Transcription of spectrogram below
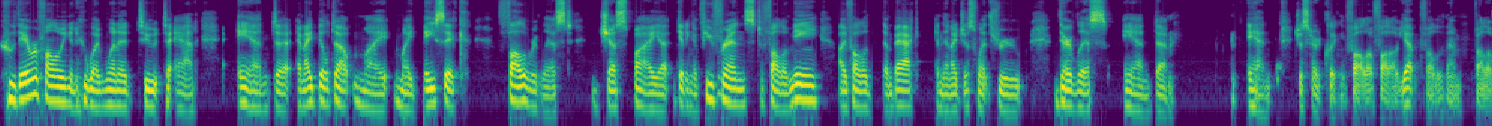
who they were following and who I wanted to to add, and uh, and I built out my my basic follower list just by uh, getting a few friends to follow me. I followed them back, and then I just went through their lists and um, and just start clicking follow, follow. Yep, follow them, follow.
